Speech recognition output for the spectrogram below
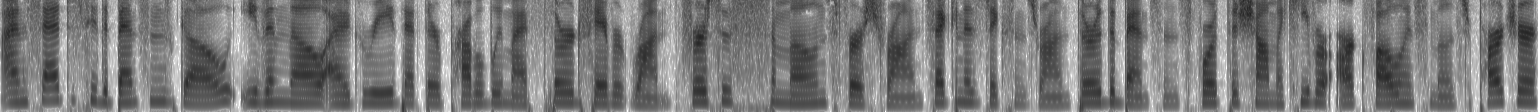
I'm sad to see the Bensons go, even though I agree that they're probably my third favorite run. First is Simone's first run, second is Dixon's run, third the Bensons, fourth the Sean McKeever arc following Simone's departure,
